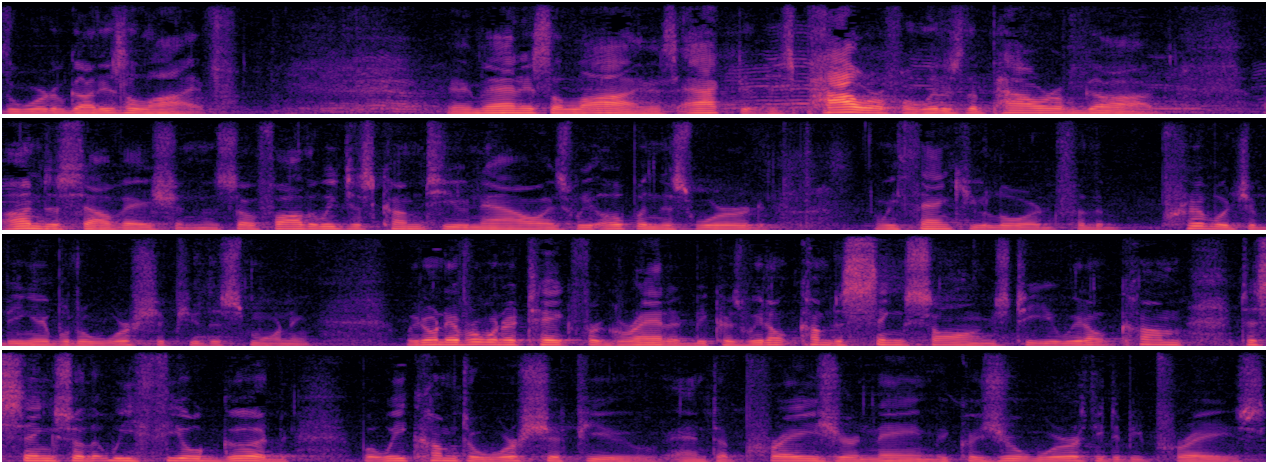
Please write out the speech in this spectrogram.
The Word of God is alive. Amen. Amen. It's alive, it's active, it's powerful. It is the power of God unto salvation. And so, Father, we just come to you now as we open this Word. We thank you, Lord, for the privilege of being able to worship you this morning. We don't ever want to take for granted because we don't come to sing songs to you. We don't come to sing so that we feel good, but we come to worship you and to praise your name because you're worthy to be praised.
